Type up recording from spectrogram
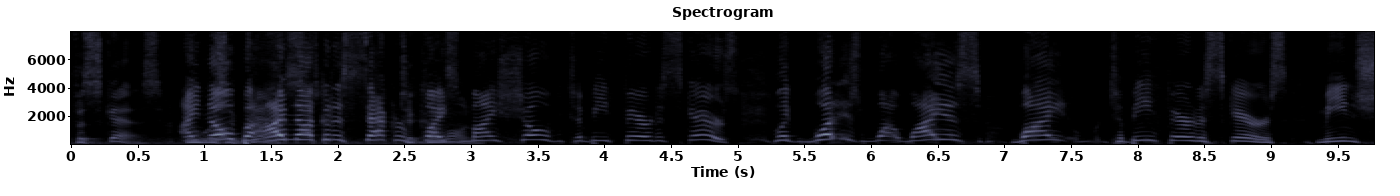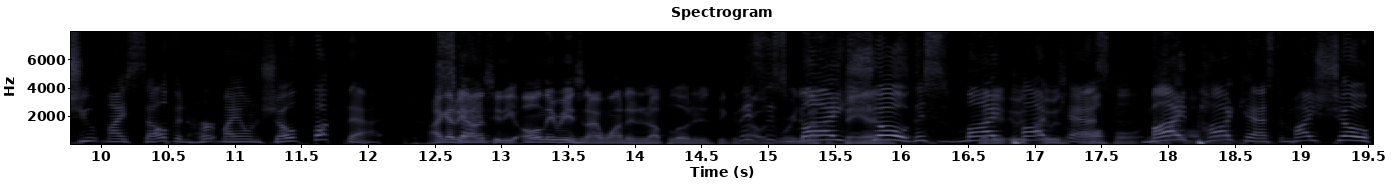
for Scarce. who I know, but I'm not going to sacrifice my show to be fair to Scarce. Like, what is why? Why is why to be fair to Scarce means shoot myself and hurt my own show? Fuck that. I got to be honest with you. The only reason I wanted it uploaded is because I This was is worried my about the fans. show. This is my it- it podcast. it was awful. It was My awful podcast and my show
